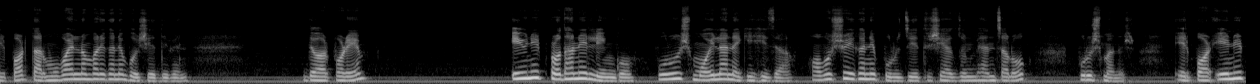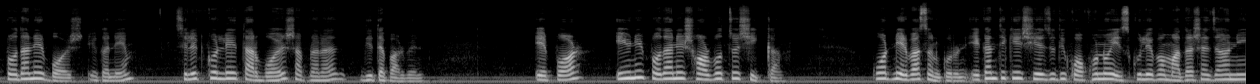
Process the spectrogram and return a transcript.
এরপর তার মোবাইল নাম্বার এখানে বসিয়ে দিবেন। দেওয়ার পরে, ইউনিট প্রধানের লিঙ্গ, পুরুষ, মহিলা নাকি হিজড়া? অবশ্যই এখানে পুরুষ, যেহেতু সে একজন ভ্যান চালক, পুরুষ মানুষ। এরপর ইউনিট প্রধানের বয়স, এখানে সিলেক্ট করলে তার বয়স আপনারা দিতে পারবেন। এরপর ইউনিট প্রধানের সর্বোচ্চ শিক্ষা। কোড নির্বাচন করুন। এখান থেকে সে যদি কখনো স্কুলে বা মাদ্রাসায় যাওনি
